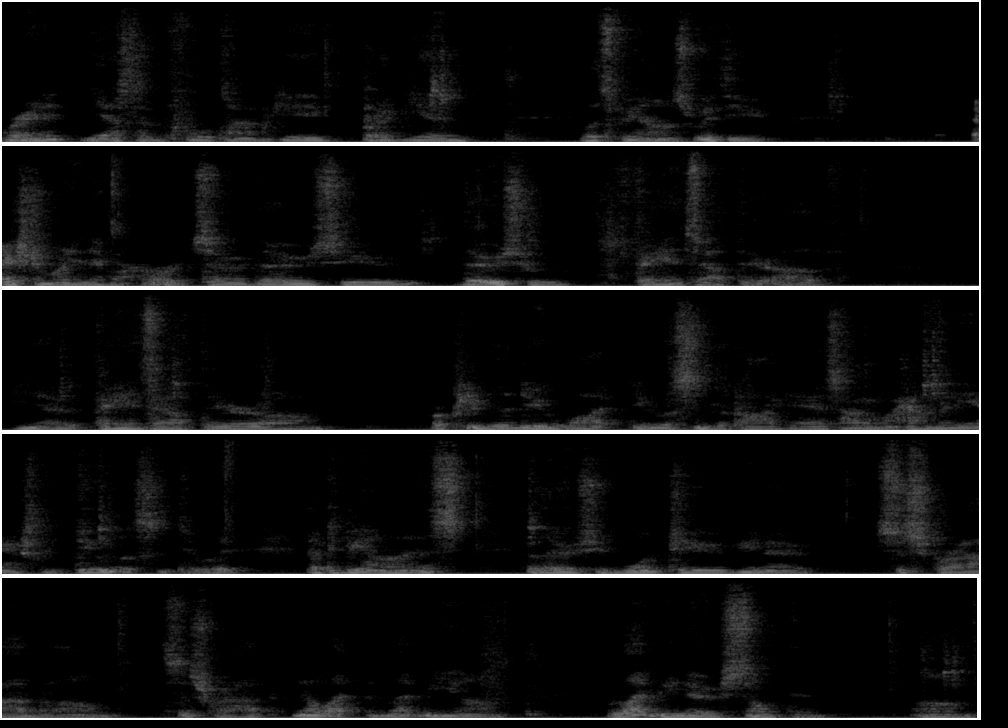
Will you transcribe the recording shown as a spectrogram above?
Granted, yes, I'm a full time gig, but again, let's be honest with you, extra money never hurt. So those who those who fans out there of, you know, fans out there, um, or people that do what do listen to the podcast. I don't know how many actually do listen to it, but to be honest, for those who want to, you know, subscribe, um, subscribe, you know, let let me um, let me know something Um,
